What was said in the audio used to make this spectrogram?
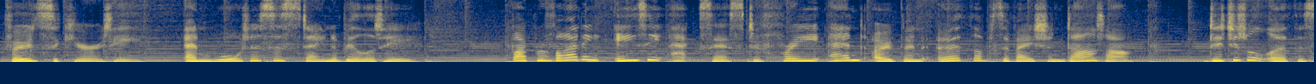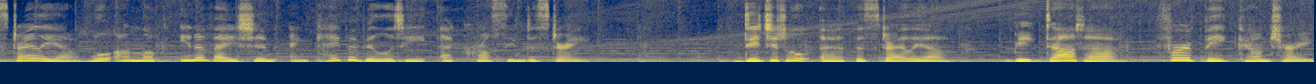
food security, and water sustainability. By providing easy access to free and open Earth observation data, Digital Earth Australia will unlock innovation and capability across industry. Digital Earth Australia. Big data for a big country.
